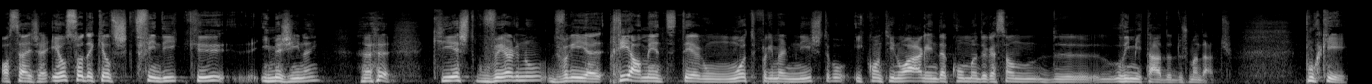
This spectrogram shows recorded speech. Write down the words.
Ou seja, eu sou daqueles que defendi que, imaginem, que este governo deveria realmente ter um outro primeiro-ministro e continuar ainda com uma duração de- limitada dos mandatos. Porquê?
